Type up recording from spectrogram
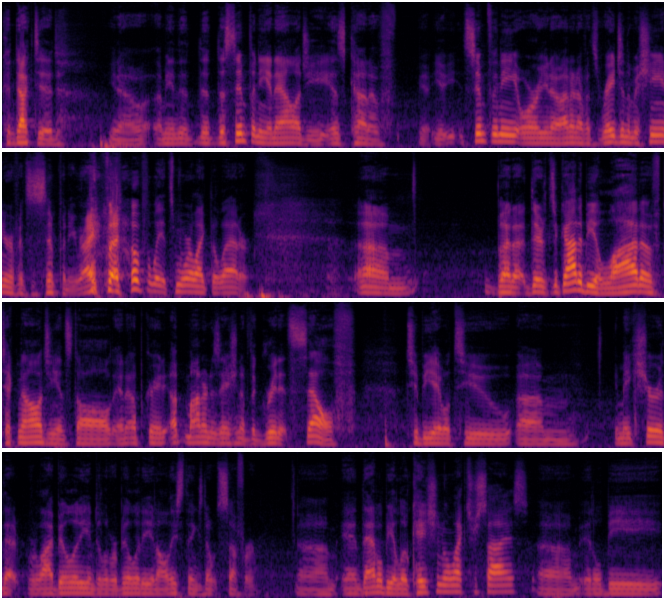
conducted. You know, I mean, the, the, the symphony analogy is kind of you symphony, or you know, I don't know if it's Rage in the Machine or if it's a symphony, right? But hopefully, it's more like the latter. Um, but uh, there's got to be a lot of technology installed and upgrade, up modernization of the grid itself to be able to um, make sure that reliability and deliverability and all these things don't suffer. Um, and that'll be a locational exercise. Um, it'll be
